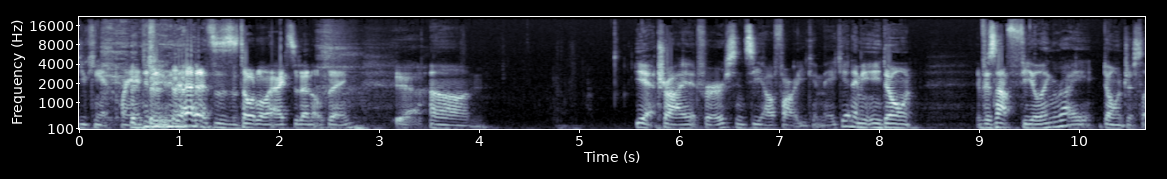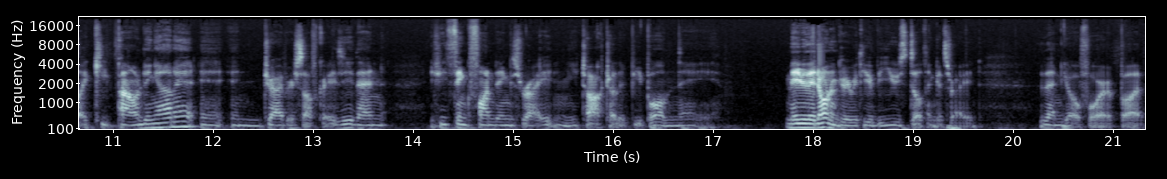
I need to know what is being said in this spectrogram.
you can't plan to do that. This is a total accidental thing. yeah. Um, yeah, try it first and see how far you can make it. I mean, you don't if it's not feeling right, don't just like keep pounding on it and, and drive yourself crazy. Then, if you think funding's right and you talk to other people and they maybe they don't agree with you, but you still think it's right, then go for it. But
